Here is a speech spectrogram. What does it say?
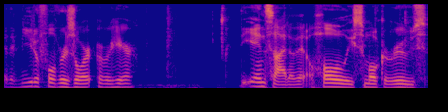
Got the beautiful resort over here. The inside of it, holy smokeroos,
